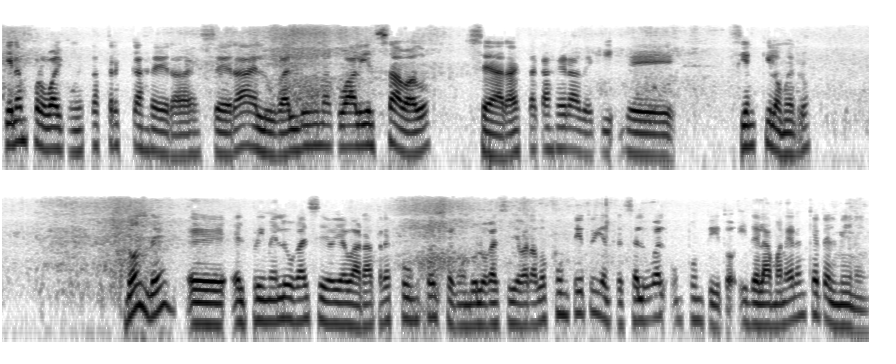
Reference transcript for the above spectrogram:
quieren probar con estas tres carreras, será el lugar de una cual y el sábado se hará esta carrera de, de 100 kilómetros, donde eh, el primer lugar se llevará tres puntos, el segundo lugar se llevará dos puntitos y el tercer lugar un puntito. Y de la manera en que terminen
